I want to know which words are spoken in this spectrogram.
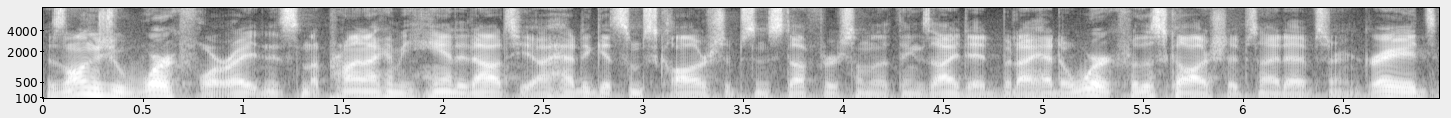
as long as you work for it, right? And it's probably not going to be handed out to you. I had to get some scholarships and stuff for some of the things I did, but I had to work for the scholarships. And I had to have certain grades,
